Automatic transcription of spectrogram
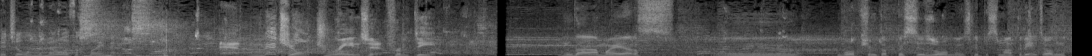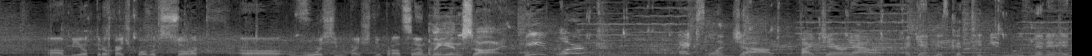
Mitchell in the middle as a playmaker. And Mitchell drains it from deep. Да, Майерс, м, в общем-то, по сезону, если посмотреть, он а, бьет трехочковых 8 почти процентов. Excellent job by Jarrett Allen. Again, his continued movement and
